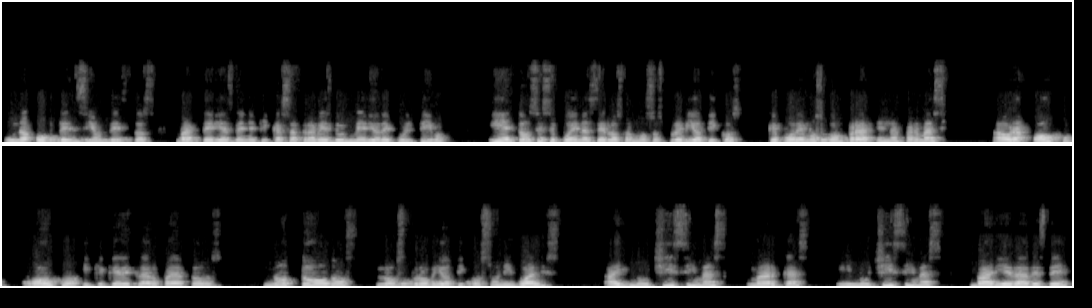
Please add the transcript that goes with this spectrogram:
una obtención de estas bacterias benéficas a través de un medio de cultivo y entonces se pueden hacer los famosos prebióticos que podemos comprar en la farmacia. Ahora, ojo, ojo y que quede claro para todos, no todos los probióticos son iguales. Hay muchísimas marcas y muchísimas variedades de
